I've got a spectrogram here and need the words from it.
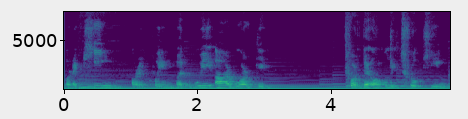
or a king or a queen, but we are working for the only true king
